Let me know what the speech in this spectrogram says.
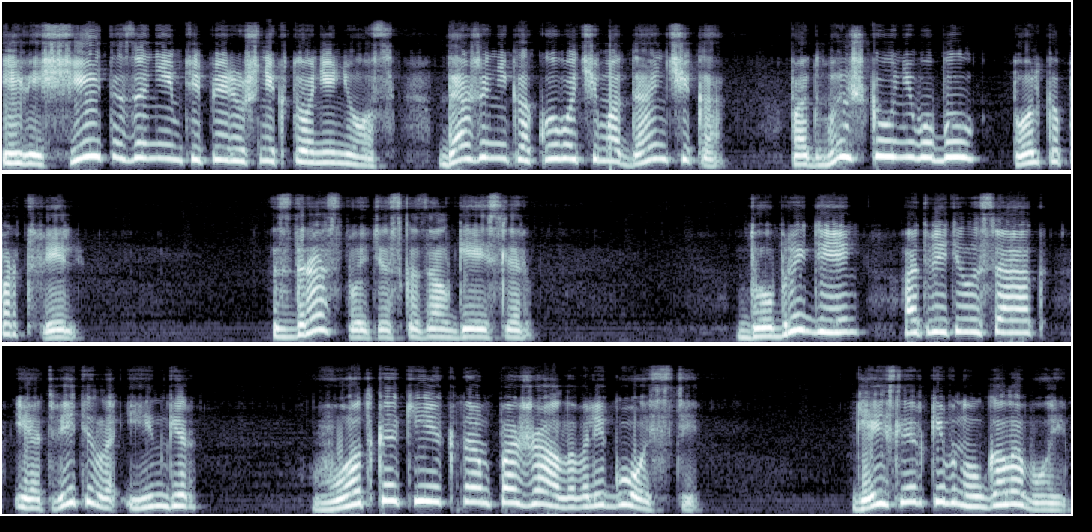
И вещей-то за ним теперь уж никто не нес, даже никакого чемоданчика. Под мышкой у него был только портфель. «Здравствуйте», — сказал Гейслер. «Добрый день», — ответил Исаак, и ответила Ингер. «Вот какие к нам пожаловали гости!» Гейслер кивнул головой.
